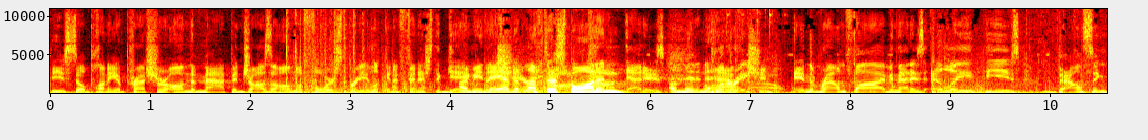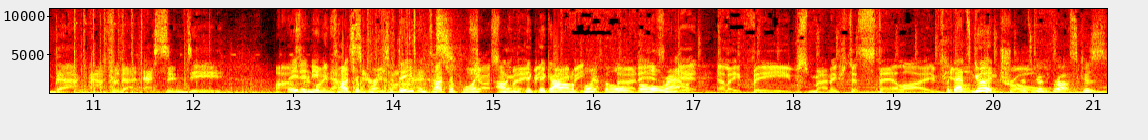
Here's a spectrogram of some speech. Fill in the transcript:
There's still plenty of pressure on the map, and Drazah on the four spree looking to finish the game. I mean, they haven't left their spawn in That is a minute and a half. in the round five, and that is LA Thieves bouncing back after that S and D. They didn't even touch a point. Did they even touch a point? I don't even think they got on a point the whole the whole round. LA Thieves managed to stay alive. But that's good. That's good for us because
